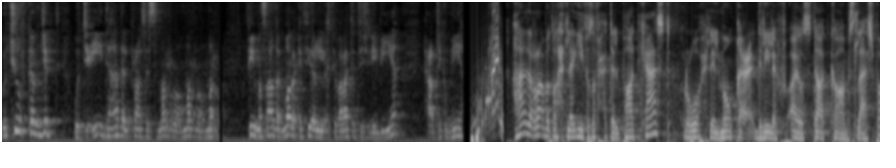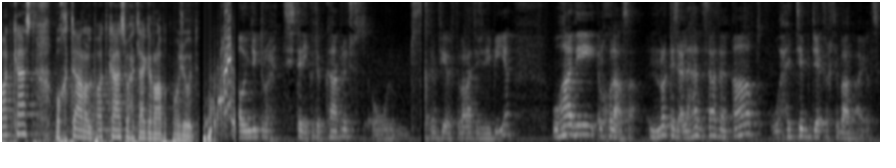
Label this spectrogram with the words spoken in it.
وتشوف كم جبت وتعيد هذا ال process مرة ومرة ومرة. في مصادر مرة كثيرة للاختبارات التجريبية. حاعطيكم هي. هذا الرابط راح تلاقيه في صفحة البودكاست. روح للموقع دليلك في ielts.com slash podcast واختار البودكاست وحتلاقي الرابط موجود. أو يمديك تروح تشتري كتب كامبريدج وتستخدم فيها اختبارات تجريبيه وهذه الخلاصة. نركز على هذه الثلاث نقاط وحتبدع في اختبار الآيلتس.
